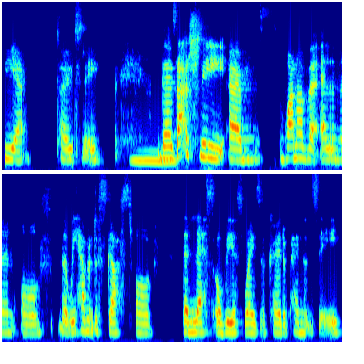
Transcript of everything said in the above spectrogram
Yeah totally. Mm. There's actually um, one other element of that we haven't discussed of the less obvious ways of codependency,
